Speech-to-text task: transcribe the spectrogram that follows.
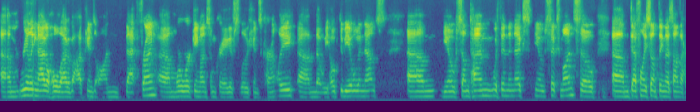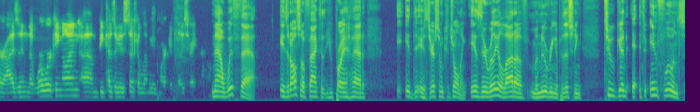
um, really, not a whole lot of options on that front. Um, we're working on some creative solutions currently um, that we hope to be able to announce. Um, you know, sometime within the next, you know, six months. So definitely something that's on the horizon that we're working on because it is such a limited marketplace right now. Now, with that, is it also a fact that you probably have had? Is there some controlling? Is there really a lot of maneuvering and positioning to get eh, to influence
